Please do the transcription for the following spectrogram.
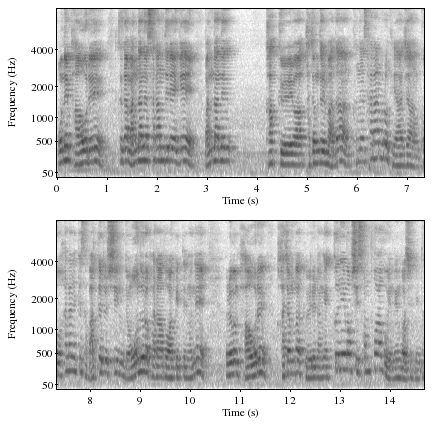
오늘 바울은 그가 만나는 사람들에게 만나는 각 교회와 가정들마다 그는 사람으로 대하지 않고 하나님께서 맡겨주신 영혼으로 바라보았기 때문에 여러분 바울은 가정과 교회를 향해 끊임없이 선포하고 있는 것입니다.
